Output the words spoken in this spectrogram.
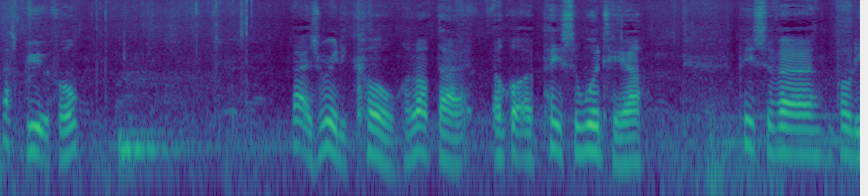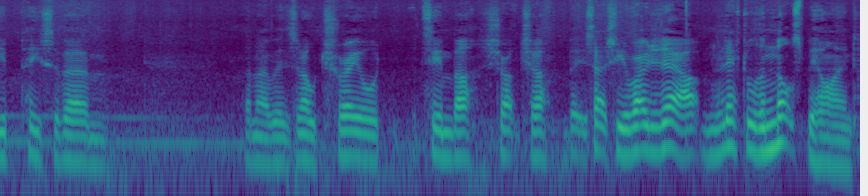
That's beautiful. That is really cool. I love that. I've got a piece of wood here. Piece of, uh, probably a piece of, um, I don't know whether it's an old tree or timber structure, but it's actually eroded out and left all the knots behind.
